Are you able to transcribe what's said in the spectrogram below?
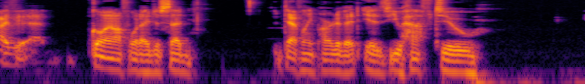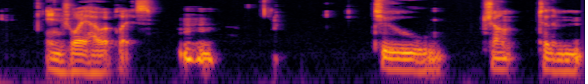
I, going off what I just said, definitely part of it is you have to enjoy how it plays. hmm To jump to the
